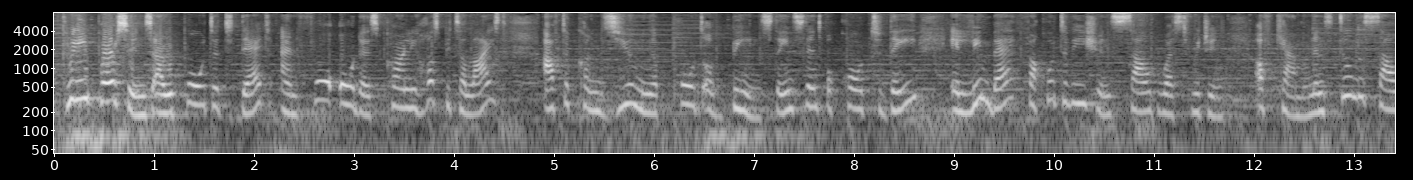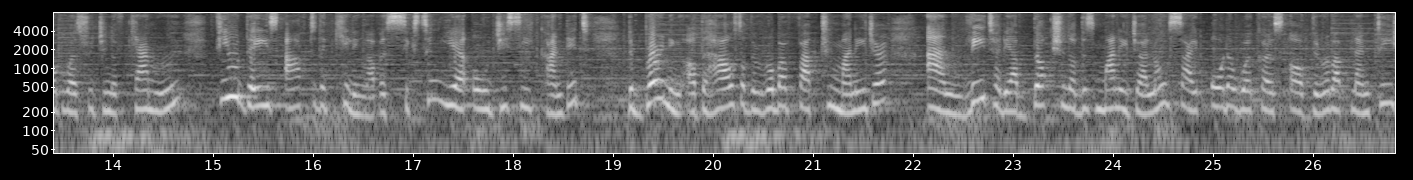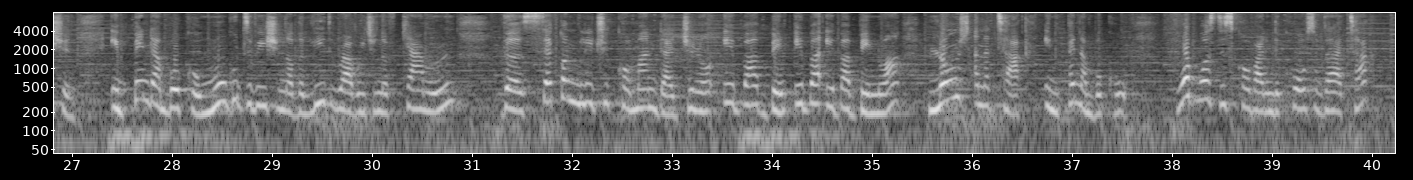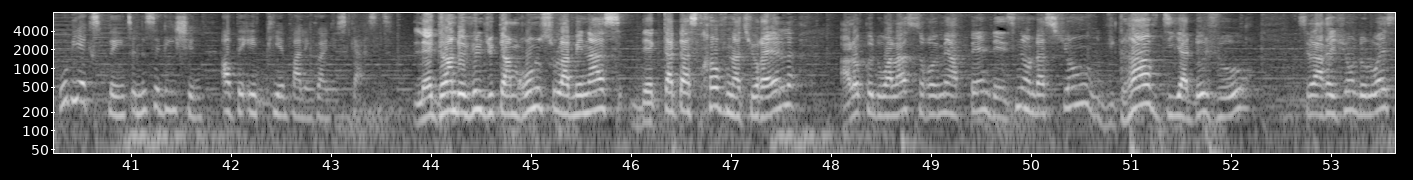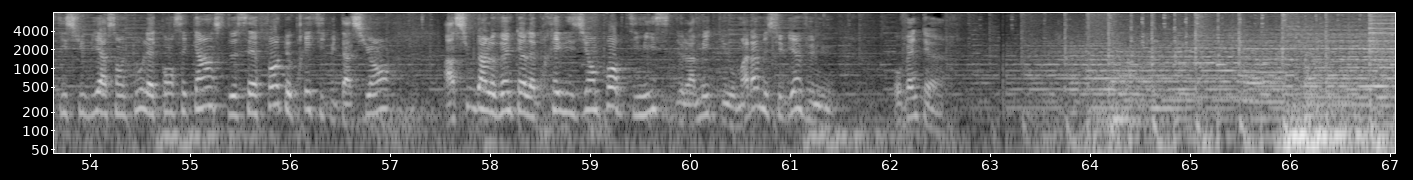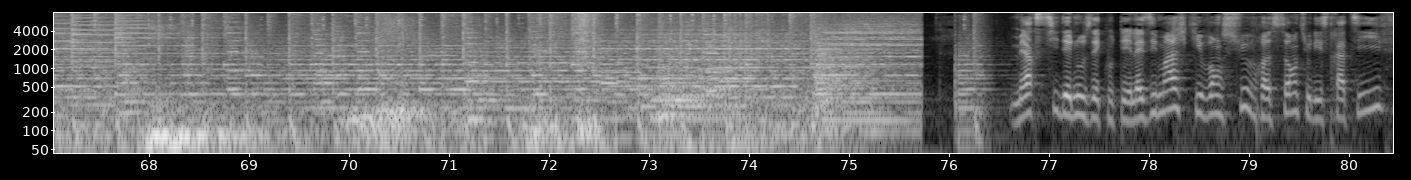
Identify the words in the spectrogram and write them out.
Three persons are reported dead and four others currently hospitalized after consuming a pot of beans. The incident occurred today in Limbe, Fakot Division, southwest region of Cameroon. And still the southwest region of Cameroon, few days after the killing of a 16-year-old GC candidate, the burning of the house of the rubber factory manager, and later the abduction of this manager alongside other workers of the rubber plantation in Pendamboko, Mungu Division of the Lidra region of Cameroon, the second military commander, General Eba Ben Eba Eba Benoit, launched an attack in Pernambuco. What was discovered in the course of that attack will be explained in this edition of the 8 p.m. Newscast. Les grandes villes du Cameroun sous la menace des catastrophes naturelles, alors que Douala se remet à peine des inondations graves d'il y a deux jours. C'est la région de l'Ouest qui subit à son tour les conséquences de ces fortes précipitations à suivre dans le 20h les prévisions pas optimistes de la météo. Madame, Monsieur, bienvenue au 20h. Merci de nous écouter. Les images qui vont suivre sont illustratives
